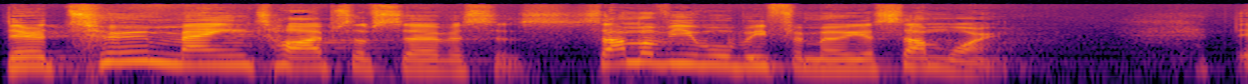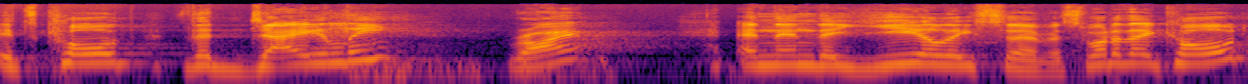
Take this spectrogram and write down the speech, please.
there are two main types of services. Some of you will be familiar, some won't. It's called the daily, right? And then the yearly service. What are they called?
